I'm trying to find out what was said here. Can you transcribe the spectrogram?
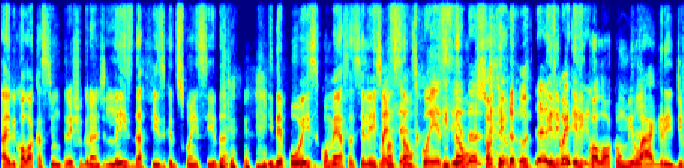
Aí ele coloca assim um trecho grande, leis da física desconhecida, e depois começa a se ler a expansão. Mas se é desconhecida... Então, só que é ele, ele coloca um milagre de,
